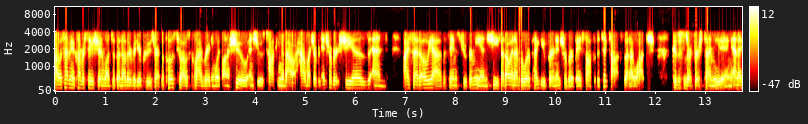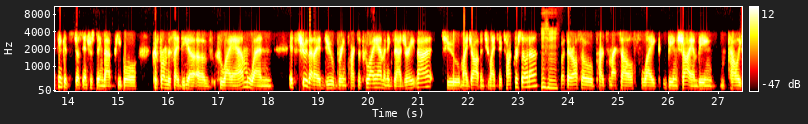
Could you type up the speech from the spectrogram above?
I was having a conversation once with another video producer at the Post who I was collaborating with on a shoe, and she was talking about how much of an introvert she is. And I said, Oh, yeah, the same is true for me. And she said, Oh, I never would have pegged you for an introvert based off of the TikToks that I watch because this is our first time meeting. And I think it's just interesting that people could form this idea of who I am when it's true that I do bring parts of who I am and exaggerate that to my job and to my TikTok persona. Mm-hmm. But there are also parts of myself like being shy and being probably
